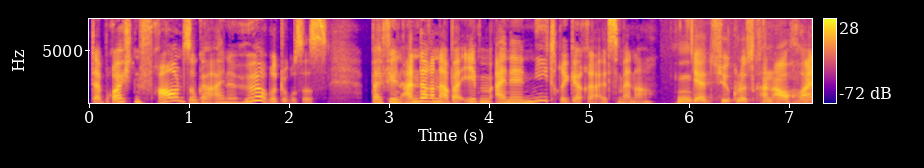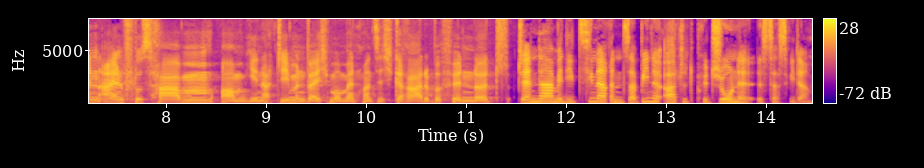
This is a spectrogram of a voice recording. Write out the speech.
da bräuchten Frauen sogar eine höhere Dosis, bei vielen anderen aber eben eine niedrigere als Männer. Der Zyklus kann auch einen Einfluss haben, ähm, je nachdem, in welchem Moment man sich gerade befindet. Gendermedizinerin Sabine Oertelt-Prigione ist das wieder.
